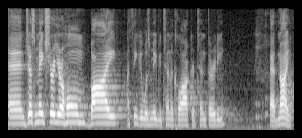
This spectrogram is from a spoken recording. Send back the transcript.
and just make sure you're home by i think it was maybe 10 o'clock or 10.30 at night.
